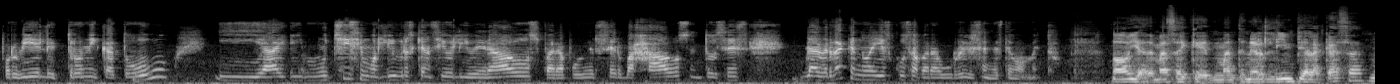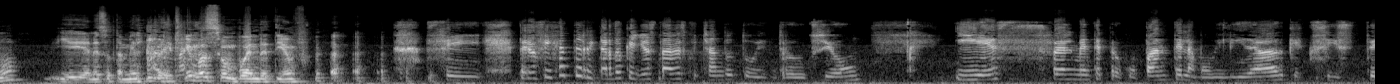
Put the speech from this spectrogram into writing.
por vía electrónica a todo. Y hay muchísimos libros que han sido liberados para poder ser bajados. Entonces, la verdad que no hay excusa para aburrirse en este momento. No, y además hay que mantener limpia la casa, ¿no? Y en eso también le Además- invertimos un buen de tiempo. Sí, pero fíjate Ricardo que yo estaba escuchando tu introducción y es realmente preocupante la movilidad que existe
